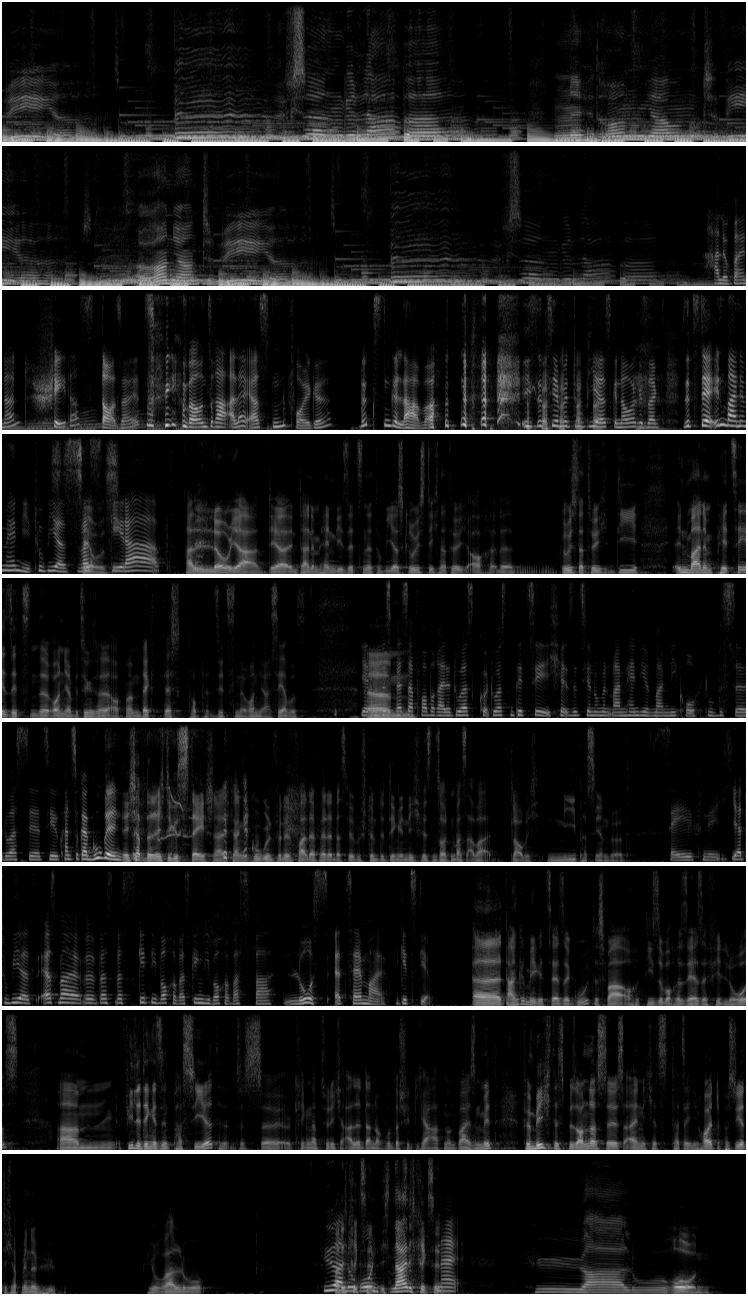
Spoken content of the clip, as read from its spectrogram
Tobias. Büchsengelaber mit Ronja und Tobias. Ronja und Tobias. Hallo Beinand, schön, dass ihr da seid bei unserer allerersten Folge Büchsengelaber. Ich sitze hier mit Tobias, genauer gesagt, sitzt der in meinem Handy. Tobias, Servus. was geht ab? Hallo, ja, der in deinem Handy sitzende Tobias grüßt dich natürlich auch, äh, grüßt natürlich die in meinem PC sitzende Ronja, beziehungsweise auf meinem De Desktop sitzende Ronja. Servus. Ja, du bist Ähm, besser vorbereitet. Du hast, du hast einen PC. Ich sitze hier nur mit meinem Handy und meinem Mikro. Du bist, äh, du hast jetzt hier, du kannst sogar googeln. Ich habe eine richtige Station. Ich kann googeln für den Fall der Fälle, dass wir bestimmte Dinge nicht wissen sollten, was aber, glaube ich, nie passieren wird. Safe nicht. Ja, Tobias, erstmal, äh, was, was geht die Woche? Was ging die Woche? Was war los? Erzähl mal, wie geht's dir? Äh, danke, mir geht's sehr, sehr gut. Es war auch diese Woche sehr, sehr viel los. Ähm, viele Dinge sind passiert. Das äh, kriegen natürlich alle dann auf unterschiedliche Arten und Weisen mit. Für mich das Besonderste ist eigentlich jetzt tatsächlich heute passiert. Ich habe mir eine Hy Hyalo. Warte, ich krieg's hin. Hyaluron. Ich, nein, ich krieg's hin. Nein, Hyaluron.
